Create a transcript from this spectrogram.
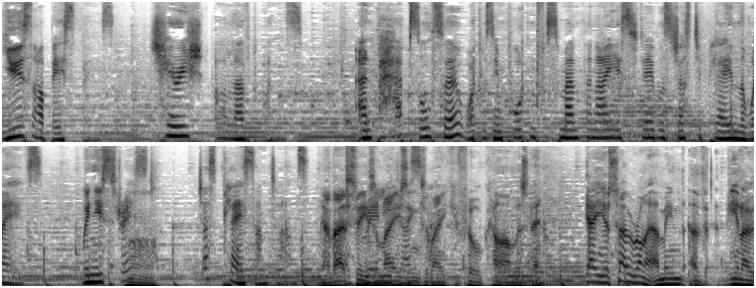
use our best things, cherish our loved ones. And perhaps also what was important for Samantha and I yesterday was just to play in the waves. When you're stressed, just play sometimes. Now that seems really amazing to make you feel calm, isn't it? Yeah, you're so right. I mean, uh, you know,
